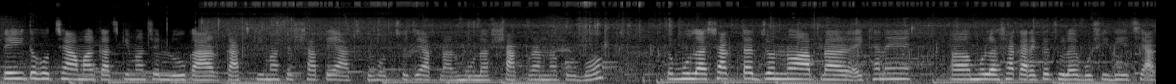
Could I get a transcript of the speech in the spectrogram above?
তো এই তো হচ্ছে আমার কাচকি মাছের লুক আর কাচকি মাছের সাথে আজকে হচ্ছে যে আপনার মূলার শাক রান্না করব। তো মূলা শাকটার জন্য আপনার এখানে মূলা শাক আরেকটা চুলায় বসিয়ে দিয়েছি। আর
